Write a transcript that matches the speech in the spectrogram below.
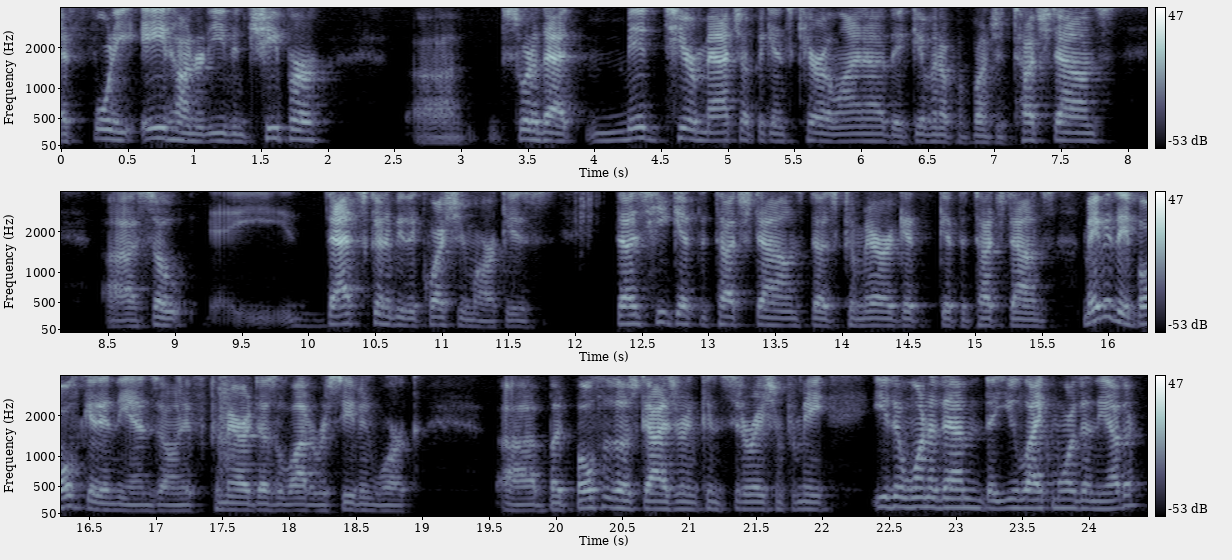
at 4,800, even cheaper. Uh, sort of that mid-tier matchup against Carolina. They've given up a bunch of touchdowns. Uh, so that's going to be the question mark is does he get the touchdowns? Does Kamara get get the touchdowns? Maybe they both get in the end zone if Kamara does a lot of receiving work. Uh, but both of those guys are in consideration for me either one of them that you like more than the other?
